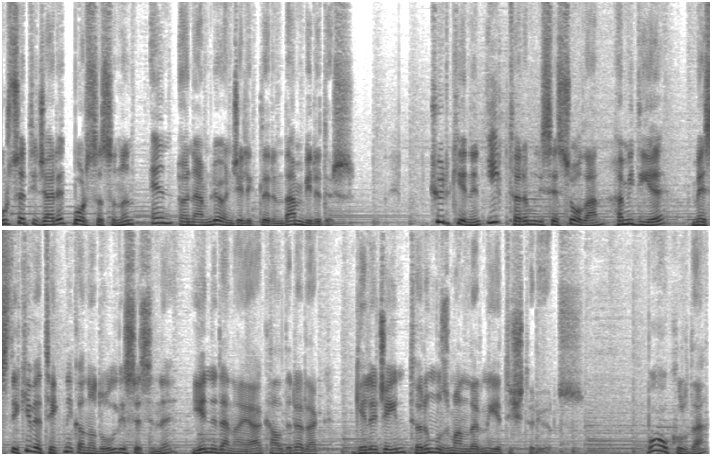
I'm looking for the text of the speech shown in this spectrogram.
Bursa Ticaret Borsası'nın en önemli önceliklerinden biridir. Türkiye'nin ilk tarım lisesi olan Hamidiye Mesleki ve Teknik Anadolu Lisesi'ni yeniden ayağa kaldırarak geleceğin tarım uzmanlarını yetiştiriyoruz. Bu okulda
